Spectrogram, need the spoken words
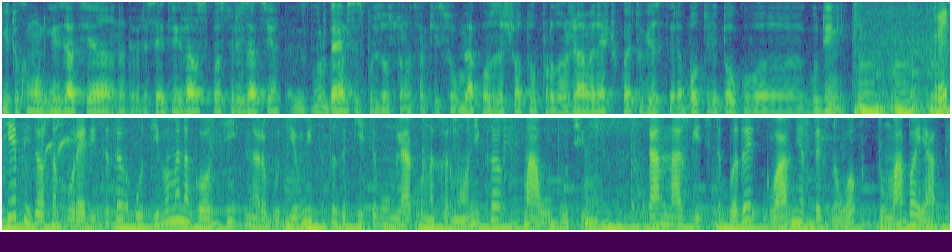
нито хомогенизация, на 93 градуса пасторизация. Гордаем се с производството на това кисело мляко, защото продължаваме нещо, което вие сте работили толкова години. Третия епизод на поредицата отиваме на гости на работилницата за кисело мляко на хармоника в Мало Бучино. Там наш гид ще бъде главният технолог Тома Баяте.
